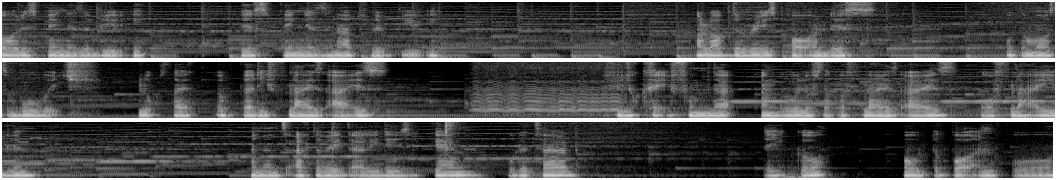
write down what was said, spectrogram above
Oh, this thing is a beauty. This thing is an absolute beauty. I love the raised part on this Of the Master Ball which looks like a bloody fly's eyes. If you look at it from that angle, it looks like a fly's eyes, or a fly even and to activate the LEDs again pull the tab. There you go. Hold the button for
